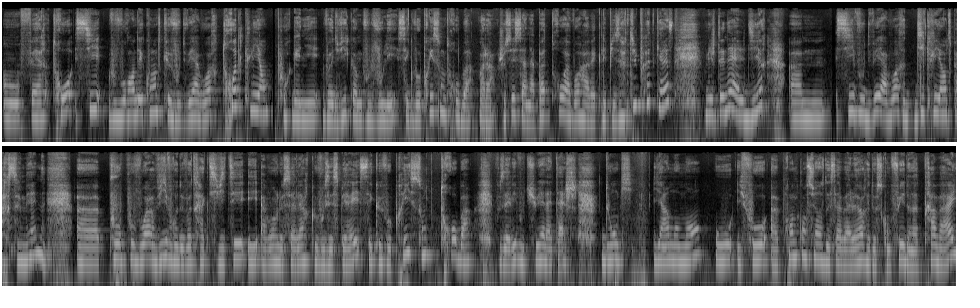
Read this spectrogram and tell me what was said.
en faire trop si vous vous rendez compte que vous devez avoir trop de clients pour gagner votre vie comme vous le voulez. C'est que vos prix sont trop bas. Voilà, je sais ça n'a pas trop à voir avec l'épisode du podcast, mais je tenais à le dire. Euh, si vous devez avoir 10 clientes par semaine euh, pour pouvoir vivre de votre activité et avoir le salaire que vous espérez, c'est que vos prix sont trop bas. Vous allez vous tuer à la tâche. Donc il y a un moment où il faut prendre conscience de sa valeur et de ce qu'on fait de notre travail,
